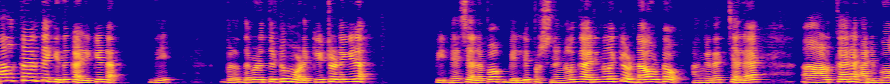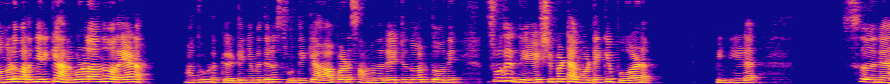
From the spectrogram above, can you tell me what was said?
തൽക്കാലത്തേക്ക് ഇത് കഴിക്കണ്ട. ദേ വ്രതം എടുത്തിട്ട് മുടക്കിയിട്ടുണ്ടെങ്കിൽ പിന്നെ ചിലപ്പോൾ വലിയ പ്രശ്നങ്ങളും കാര്യങ്ങളൊക്കെ ഉണ്ടാവും കേട്ടോ. അങ്ങനെ ചില ആൾക്കാരെ അനുഭവങ്ങൾ പറഞ്ഞ് എനിക്ക് അറിവുള്ളതെന്ന് പറയണം. അതോടെ കേട്ടുകഴിഞ്ഞപ്പോഴത്തേനും ശ്രുതിക്ക് ആ പാടെ സമനിലയേറ്റുന്ന പോലെ തോന്നി. ശ്രുതി ദേഷ്യപ്പെട്ട് അങ്ങോട്ടേക്ക് പോവാണ്. പിന്നീട് പിന്നെ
